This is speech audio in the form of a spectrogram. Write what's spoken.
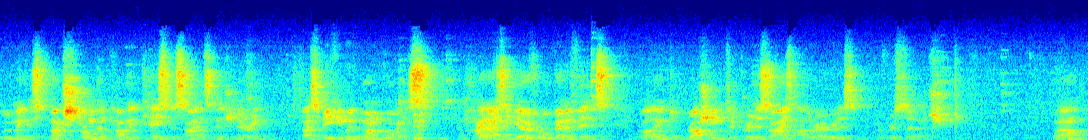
We will make a much stronger public case for science and engineering by speaking with one voice and highlighting the overall benefits rather than rushing to criticize other areas of research. Well,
